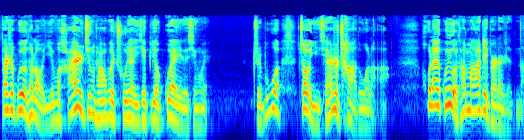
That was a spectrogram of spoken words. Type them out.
但是鬼友他老姨夫还是经常会出现一些比较怪异的行为，只不过照以前是差多了啊。后来鬼友他妈这边的人呐，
